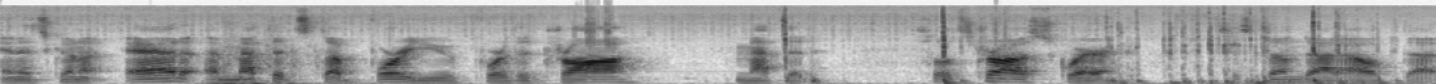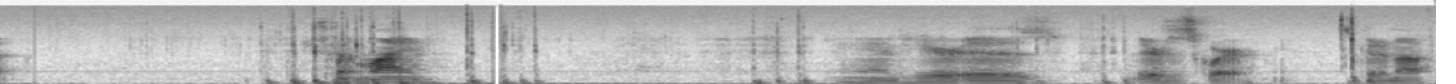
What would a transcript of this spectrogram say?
And it's going to add a method stub for you for the draw method. So let's draw a square. System.out.println and here is there's a square. It's good enough.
